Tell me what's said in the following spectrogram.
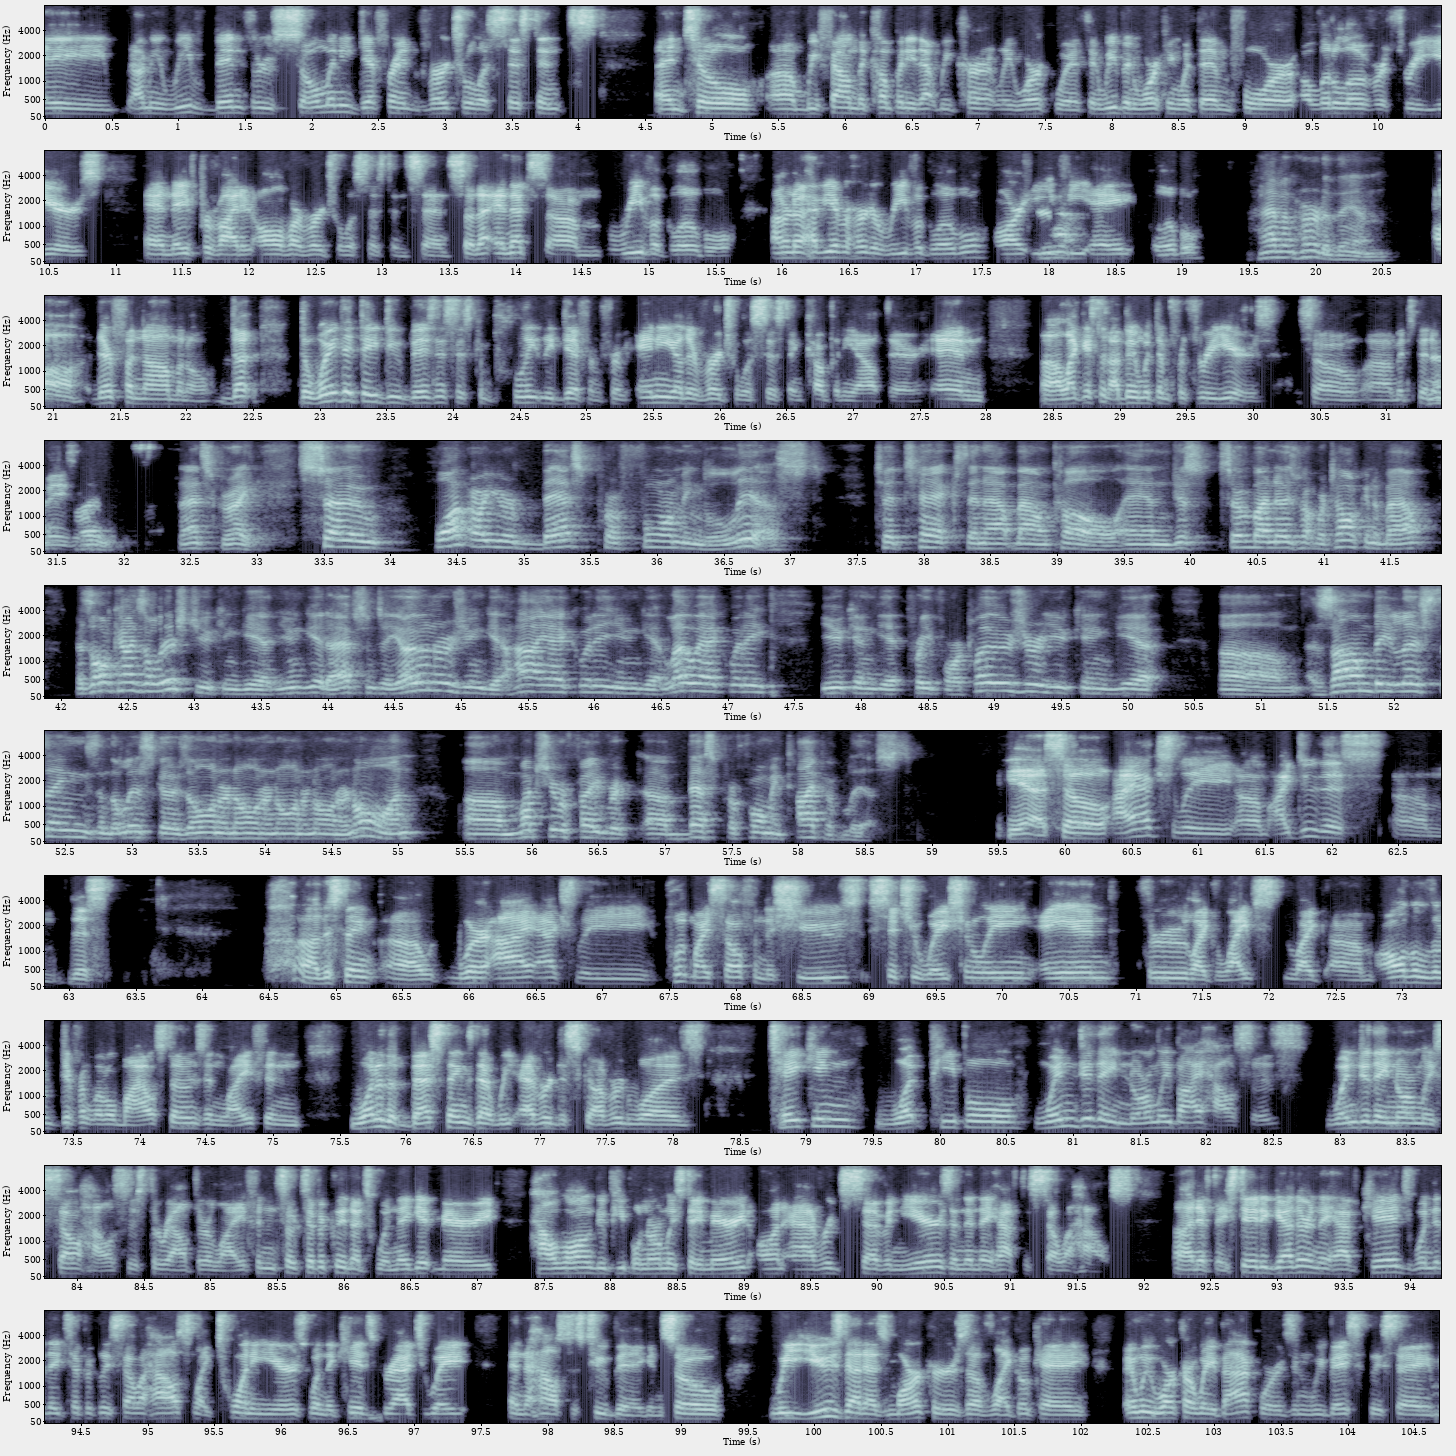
a i mean we've been through so many different virtual assistants until um, we found the company that we currently work with and we've been working with them for a little over three years and they've provided all of our virtual assistants since so that and that's um, REVA Global i don't know have you ever heard of REVA Global r-e-v-a global I haven't heard of them Oh, they're phenomenal. The the way that they do business is completely different from any other virtual assistant company out there. And uh, like I said, I've been with them for three years, so um, it's been That's amazing. Great. That's great. So, what are your best performing lists to text and outbound call? And just so everybody knows what we're talking about, there's all kinds of lists you can get. You can get absentee owners, you can get high equity, you can get low equity, you can get pre foreclosure, you can get um, zombie listings, and the list goes on and on and on and on and on. Um, what's your favorite uh, best performing type of list? Yeah, so I actually um, I do this um, this uh, this thing uh, where I actually put myself in the shoes situationally and through like life's like um, all the little, different little milestones in life. And one of the best things that we ever discovered was taking what people when do they normally buy houses? When do they normally sell houses throughout their life? And so typically that's when they get married. How long do people normally stay married? On average seven years and then they have to sell a house and if they stay together and they have kids when do they typically sell a house like 20 years when the kids graduate and the house is too big and so we use that as markers of like okay and we work our way backwards and we basically say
